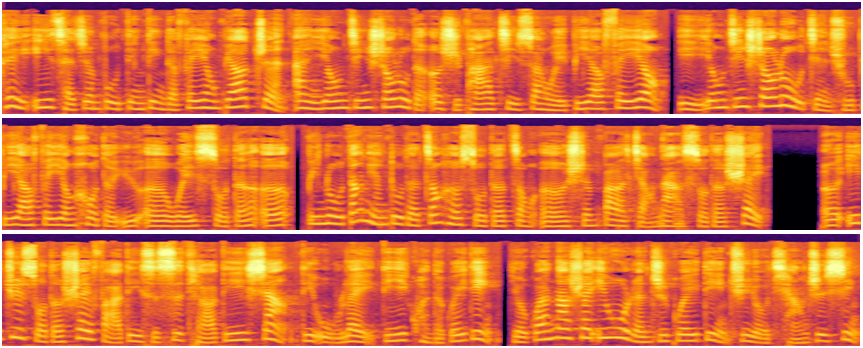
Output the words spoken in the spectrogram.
可以依财政部订定的费用标准，按佣金收入的二十趴计算为必要费用，以佣金收入减除必要费用后的余额为所得额，并入当年度的综合所得总额申报缴纳所得税。而依据所得税法第十四条第一项第五类第一款的规定，有关纳税义务人之规定具有强制性，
